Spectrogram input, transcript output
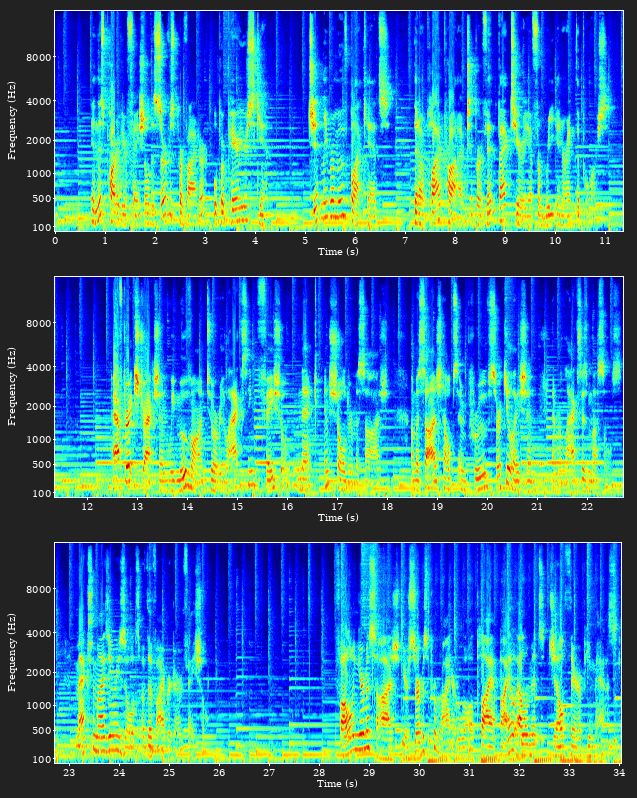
In this part of your facial, the service provider will prepare your skin, gently remove blackheads, then apply product to prevent bacteria from re-entering the pores. After extraction, we move on to a relaxing facial, neck, and shoulder massage. A massage helps improve circulation and relaxes muscles, maximizing results of the Vibraderm facial. Following your massage, your service provider will apply a BioElements gel therapy mask.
